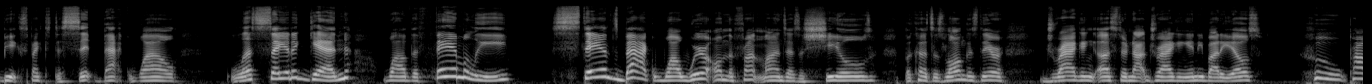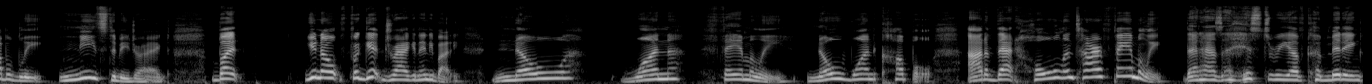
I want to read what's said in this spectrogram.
be expected to sit back while let's say it again, while the family stands back while we're on the front lines as a shield, because as long as they're dragging us, they're not dragging anybody else who probably needs to be dragged. But, you know, forget dragging anybody. No one family, no one couple out of that whole entire family that has a history of committing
